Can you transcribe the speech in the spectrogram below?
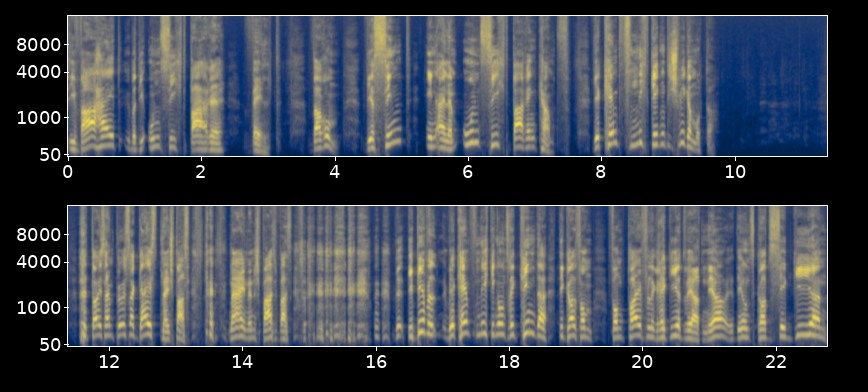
die Wahrheit über die unsichtbare Welt. Warum? Wir sind in einem unsichtbaren Kampf. Wir kämpfen nicht gegen die Schwiegermutter. Da ist ein böser Geist. Nein, Spaß. Nein, ein Spaß, Spaß. Die Bibel, wir kämpfen nicht gegen unsere Kinder, die gerade vom, vom Teufel regiert werden, ja, die uns gerade segieren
